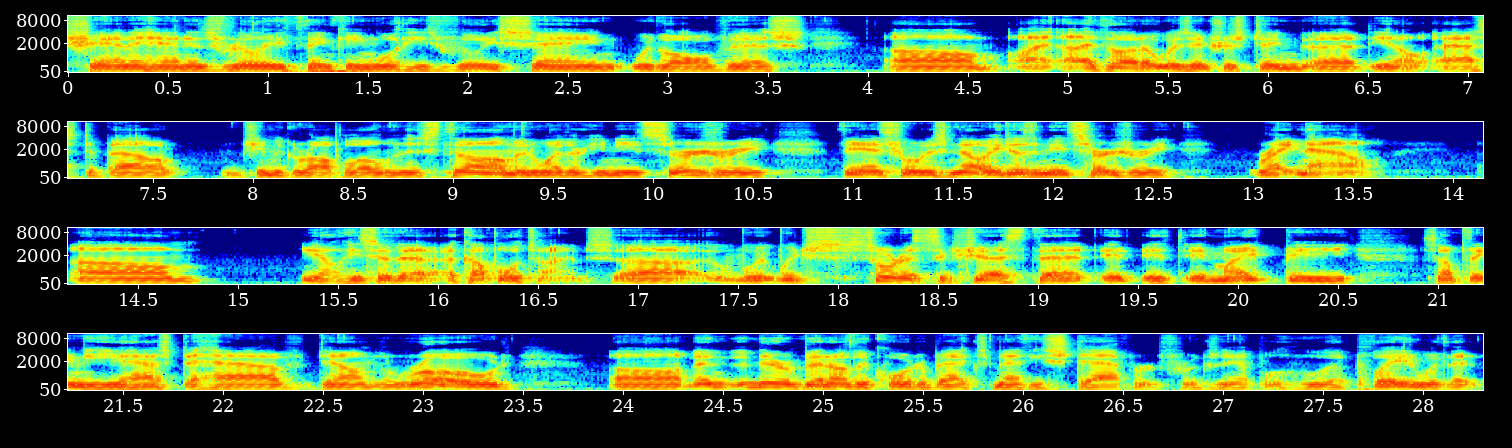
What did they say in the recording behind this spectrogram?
Shanahan is really thinking what he's really saying with all this. Um, I, I thought it was interesting that, you know, asked about Jimmy Garoppolo and his thumb and whether he needs surgery. The answer was no, he doesn't need surgery right now. Um, you know, he said that a couple of times, uh, which sort of suggests that it, it, it, might be something he has to have down the road. Um, and there have been other quarterbacks, Matthew Stafford, for example, who have played with it.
